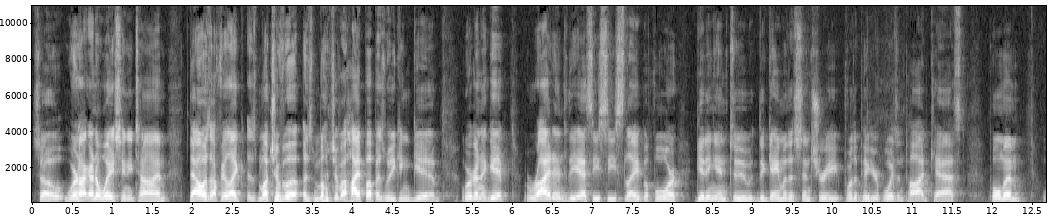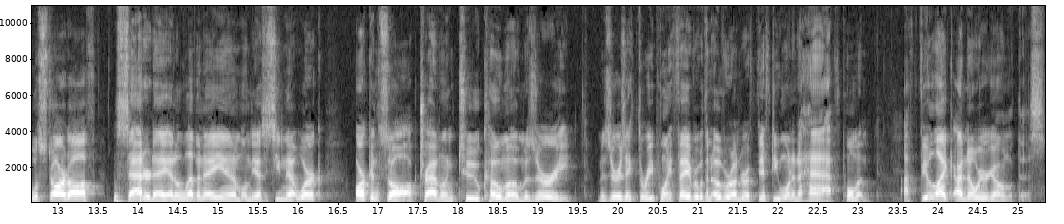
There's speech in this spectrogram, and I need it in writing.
So we're not going to waste any time. That was, I feel like, as much of a as much of a hype up as we can give. We're going to get right into the SEC slate before getting into the game of the century for the Pick Your Poison podcast. Pullman, we'll start off Saturday at 11 a.m. on the SEC Network. Arkansas traveling to Como, Missouri. Missouri is a three point favorite with an over under of 51 and a half. Pullman, I feel like I know where you're going with this.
